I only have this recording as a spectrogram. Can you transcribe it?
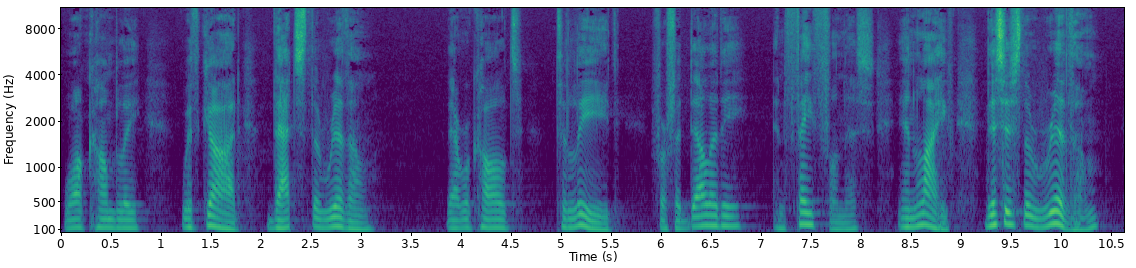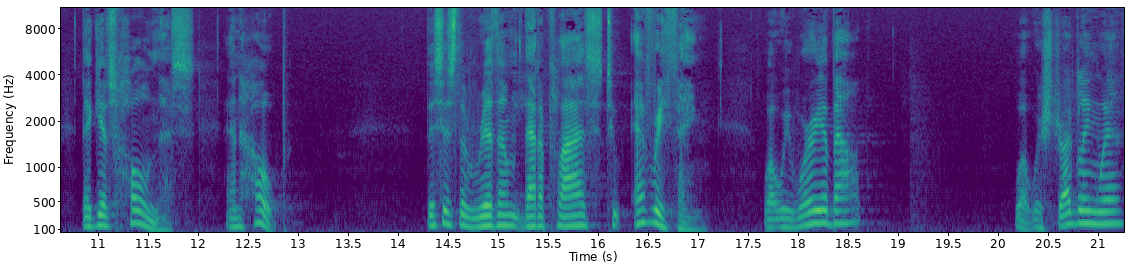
walk humbly with God. That's the rhythm that we're called to lead for fidelity and faithfulness in life. This is the rhythm that gives wholeness and hope. This is the rhythm that applies to everything what we worry about, what we're struggling with,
